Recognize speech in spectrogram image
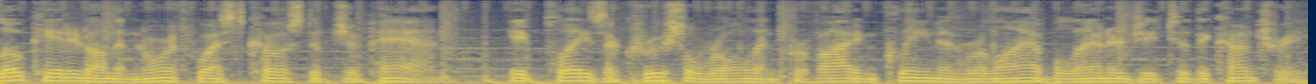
Located on the northwest coast of Japan, it plays a crucial role in providing clean and reliable energy to the country.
